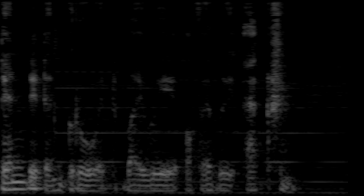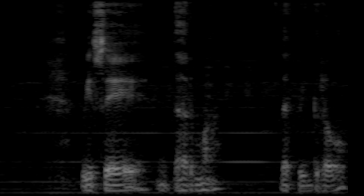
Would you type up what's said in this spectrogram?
tend it and grow it by way of every action we say dharma, that we grow.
